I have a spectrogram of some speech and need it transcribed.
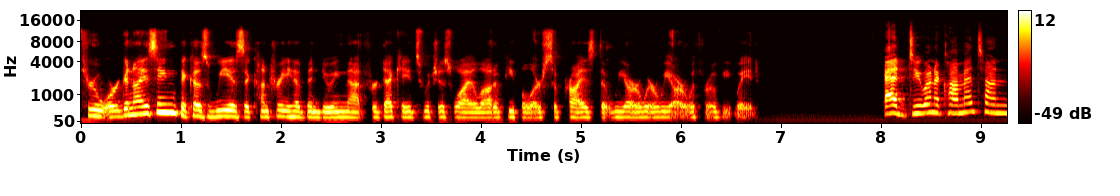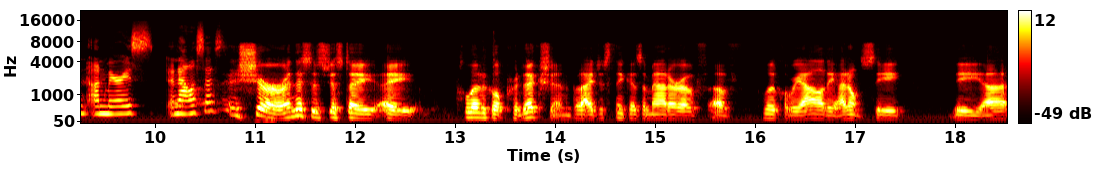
through organizing because we as a country have been doing that for decades, which is why a lot of people are surprised that we are where we are with Roe v. Wade. Ed, do you want to comment on, on Mary's analysis? Uh, sure. And this is just a, a political prediction, but I just think as a matter of, of political reality, I don't see the, uh,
